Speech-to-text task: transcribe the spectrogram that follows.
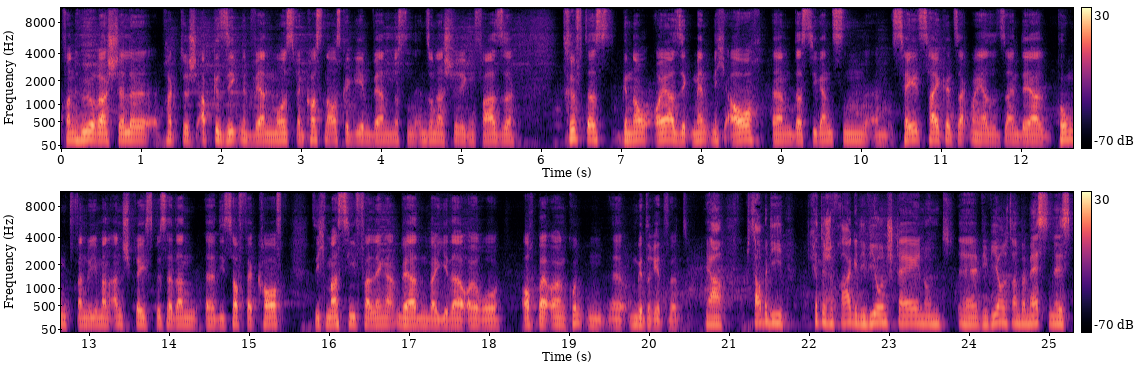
von höherer Stelle praktisch abgesegnet werden muss, wenn Kosten ausgegeben werden müssen in so einer schwierigen Phase trifft das genau euer Segment nicht auch, ähm, dass die ganzen ähm, Sales Cycles, sagt man ja sozusagen, der Punkt, wenn du jemanden ansprichst, bis er dann äh, die Software kauft, sich massiv verlängern werden, weil jeder Euro auch bei euren Kunden äh, umgedreht wird? Ja, ich glaube, die kritische Frage, die wir uns stellen und äh, wie wir uns dann bemessen, ist,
